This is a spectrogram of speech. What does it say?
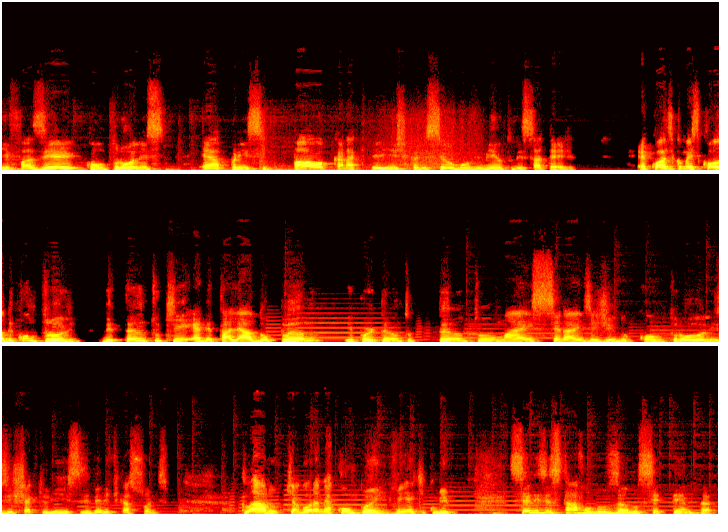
e fazer controles é a principal característica de seu movimento de estratégia. É quase como uma escola de controle, de tanto que é detalhado o plano e, portanto, tanto mais será exigido controles e checklists e verificações. Claro que agora me acompanhe, vem aqui comigo. Se eles estavam nos anos 70,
